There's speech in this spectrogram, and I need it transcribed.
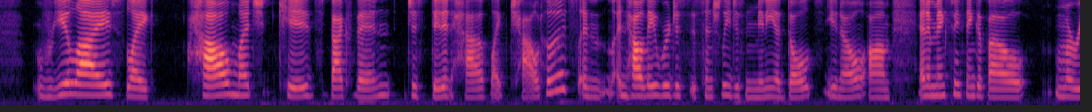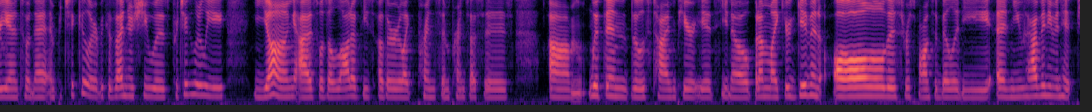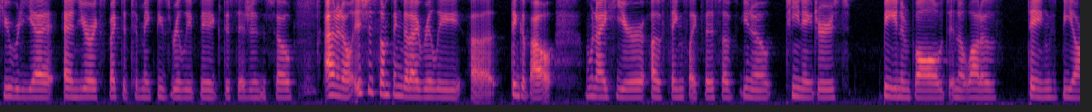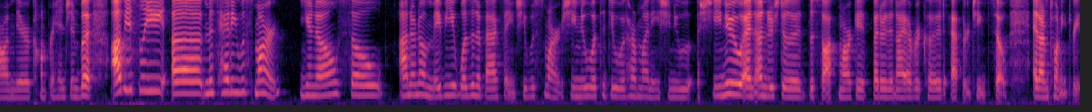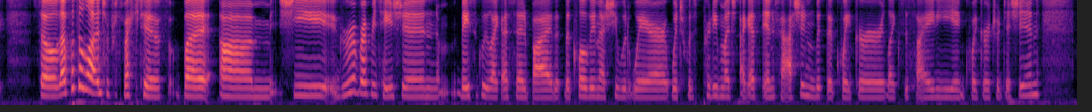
realize like how much kids back then just didn't have like childhoods and and how they were just essentially just mini adults you know um and it makes me think about Marie Antoinette in particular because I knew she was particularly young, as was a lot of these other like prince and princesses um, within those time periods, you know. But I'm like, you're given all this responsibility and you haven't even hit puberty yet, and you're expected to make these really big decisions. So I don't know. It's just something that I really uh, think about when I hear of things like this of, you know, teenagers being involved in a lot of things beyond their comprehension. But obviously, uh, Miss Hetty was smart, you know. So I don't know. Maybe it wasn't a bad thing. She was smart. She knew what to do with her money. She knew she knew and understood the stock market better than I ever could at 13. So, and I'm 23. So that puts a lot into perspective, but um, she grew a reputation, basically, like I said, by the, the, clothing that she would wear, which was pretty much, I guess, in fashion with the Quaker like society and Quaker tradition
